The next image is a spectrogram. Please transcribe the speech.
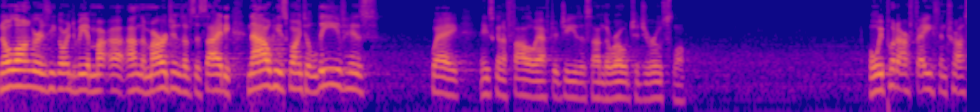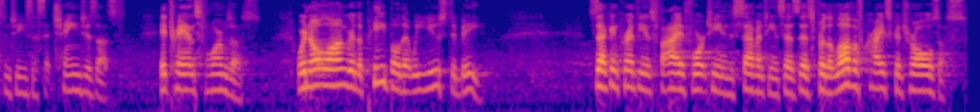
No longer is he going to be uh, on the margins of society. Now he's going to leave his way and he's going to follow after Jesus on the road to Jerusalem. When we put our faith and trust in Jesus, it changes us, it transforms us. We're no longer the people that we used to be. 2 Corinthians 5 14 to 17 says this For the love of Christ controls us,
